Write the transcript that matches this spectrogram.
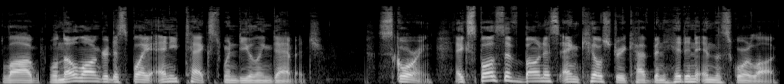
log will no longer display any text when dealing damage. Scoring. Explosive bonus and kill streak have been hidden in the score log.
